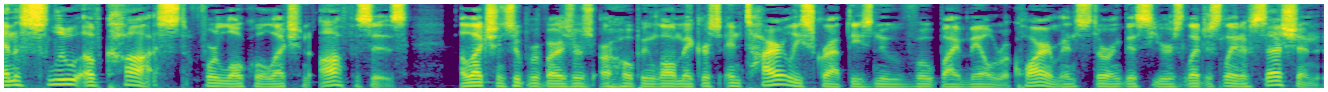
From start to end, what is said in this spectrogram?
and a slew of costs for local election offices, Election supervisors are hoping lawmakers entirely scrap these new vote by mail requirements during this year's legislative session,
